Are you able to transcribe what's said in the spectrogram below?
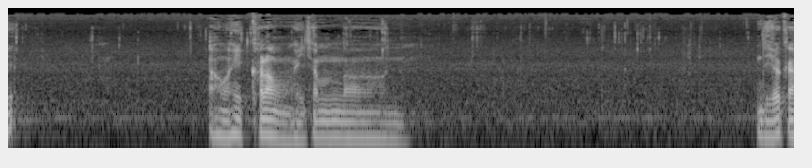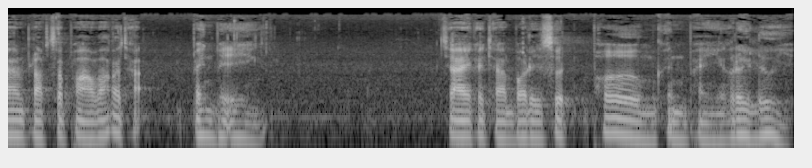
นี้ เอาให้คล่องให้จำนอน เดี๋ยวการปรับสภาวะก็จะเป็นไปเอง ใจก็จะบริสุทธิ์เพิ่มขึ้นไปเรื่อยๆ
